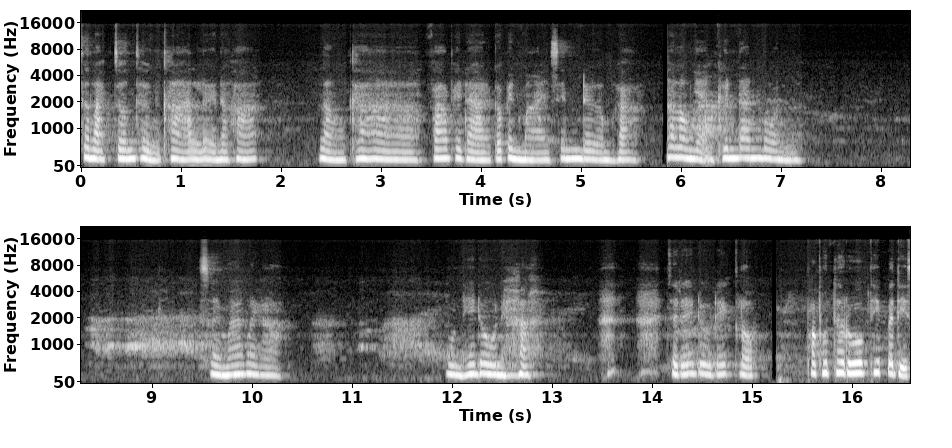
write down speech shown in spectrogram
สลักจนถึงคานเลยนะคะ หลังคาฝ้าเพดานก็เป็นไม้เส้นเดิมค่ะ ถ้าลองแหงขึ้นด้านบน สวยมากเลยค่ะ หมุนให้ดูนะคะ จะได้ดูได้ครบ พระพุทธรูปที่ประดิษ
